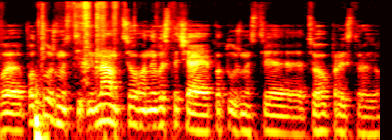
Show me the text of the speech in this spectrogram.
в потужності, і нам цього не вистачає потужності е, цього пристрою.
